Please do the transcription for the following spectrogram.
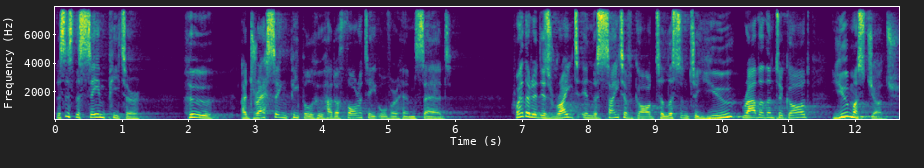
this is the same Peter who, addressing people who had authority over him, said, whether it is right in the sight of God to listen to you rather than to God, you must judge.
